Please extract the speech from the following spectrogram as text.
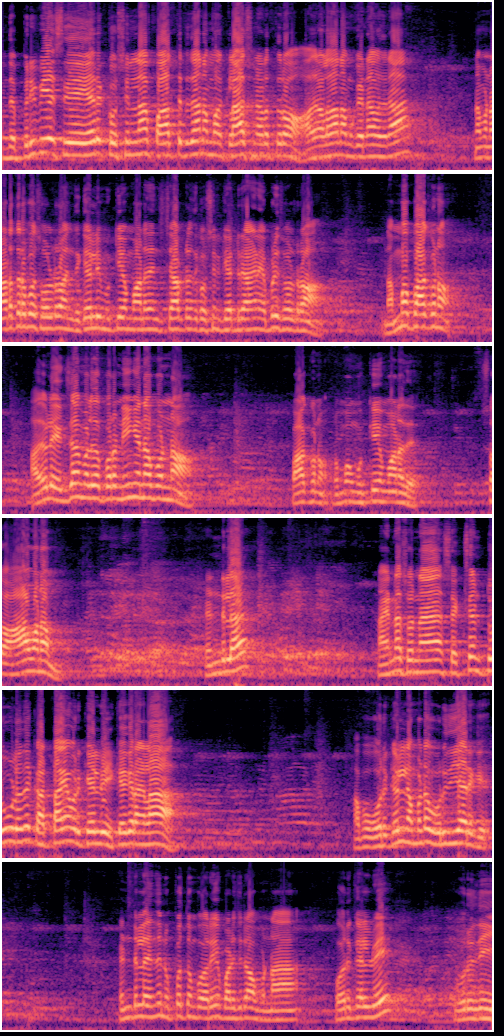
இந்த ப்ரீவியஸ் இயர் கொஸ்டின்லாம் பார்த்துட்டு தான் நம்ம கிளாஸ் நடத்துகிறோம் அதனால தான் நமக்கு என்ன ஆகுதுன்னா நம்ம நடத்துகிறப்ப சொல்கிறோம் இந்த கேள்வி முக்கியமானது இந்த சாப்டர் கொஸ்டின் கேட்டுருக்காங்கன்னு எப்படி சொல்கிறோம் நம்ம பார்க்கணும். அதில் எக்ஸாம் எழுத போகிறோம் நீங்கள் என்ன பண்ணணும்? பார்க்கணும். ரொம்ப முக்கியமானது. ஸோ ஆவணம். ரெண்டில் நான் என்ன சொன்னேன்? செக்ஷன் டூலேருந்து கட்டாயம் ஒரு கேள்வி. கேட்குறாங்களா அப்போ ஒரு கேள்வி நம்மகிட்ட உறுதியாக இருக்குது ரெண்டுலேருந்து முப்பத்தொம்பது வரையும் படிச்சிட்டோம் அப்படின்னா ஒரு கேள்வி உறுதி.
